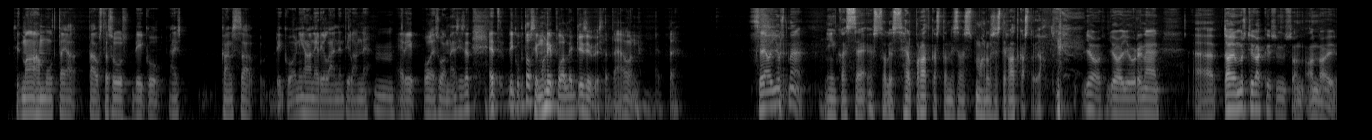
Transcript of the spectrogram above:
sitten maahanmuuttajataustaisuus niin kuin näissä kanssa niin kuin on ihan erilainen tilanne mm. eri puolilla Suomea. Siis, et, et, niin kuin tosi monipuolinen kysymys tämä on. Että, se on just näin. Niin kai se, jos se olisi helppo ratkaista, niin se olisi mahdollisesti ratkaistu jo. joo, joo, juuri näin. Äh, toi on hyvä kysymys, on, on noin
